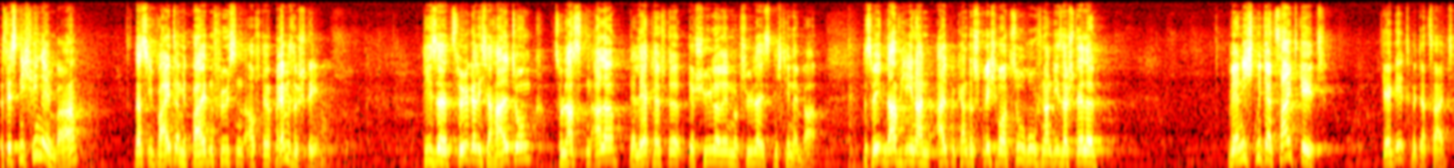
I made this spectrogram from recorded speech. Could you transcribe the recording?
Es ist nicht hinnehmbar, dass Sie weiter mit beiden Füßen auf der Bremse stehen. Diese zögerliche Haltung zulasten aller der Lehrkräfte, der Schülerinnen und Schüler ist nicht hinnehmbar. Deswegen darf ich Ihnen ein altbekanntes Sprichwort zurufen an dieser Stelle. Wer nicht mit der Zeit geht, der geht mit der Zeit.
